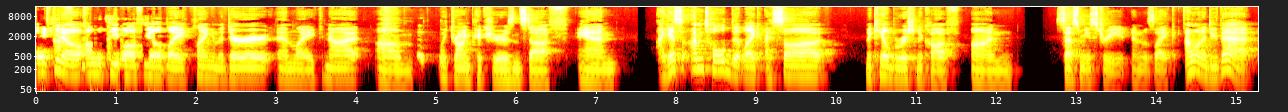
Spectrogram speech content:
like, you know, on the t-ball field, like playing in the dirt and like not um like drawing pictures and stuff. And I guess I'm told that like I saw Mikhail Baryshnikov on Sesame Street and was like, I want to do that.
